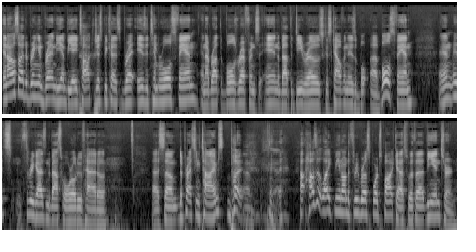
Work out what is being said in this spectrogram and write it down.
And I also had to bring in Brett in the NBA talk just because Brett is a Timberwolves fan, and I brought the Bulls reference in about the D Rose because Calvin is a uh, Bulls fan, and it's three guys in the basketball world who've had a, uh, some depressing times. But um, yeah. how's it like being on the Three Bro Sports podcast with uh, the intern?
